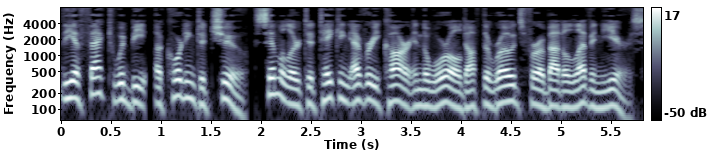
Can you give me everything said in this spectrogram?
The effect would be, according to Chu, similar to taking every car in the world off the roads for about 11 years.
